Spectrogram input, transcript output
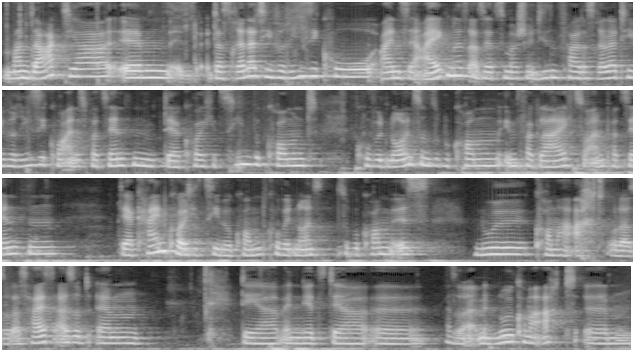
man sagt ja, ähm, das relative Risiko eines Ereignisses, also jetzt zum Beispiel in diesem Fall das relative Risiko eines Patienten, der Kolchizin bekommt, Covid-19 zu bekommen, im Vergleich zu einem Patienten, der kein Colchicin bekommt, Covid-19 zu bekommen, ist 0,8 oder so. Das heißt also, ähm, der, wenn jetzt der, äh, also mit 0,8 ähm,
